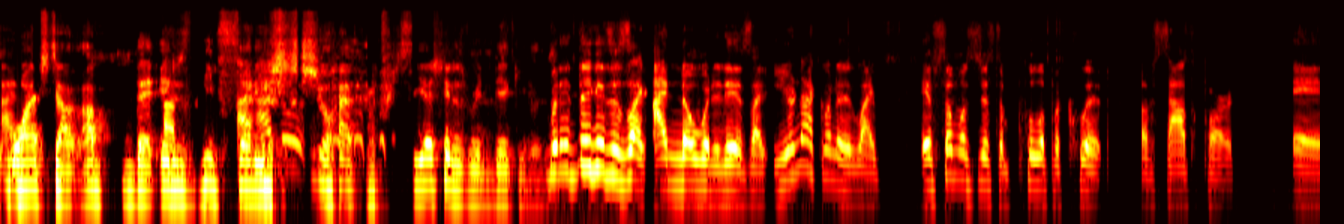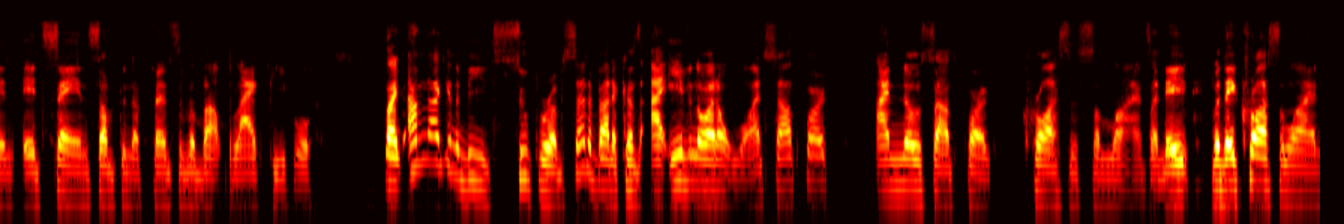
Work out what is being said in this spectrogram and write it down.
I, watch South. I'm, that it is the funniest I, I show I've ever seen. That shit is ridiculous. But the thing is, is like I know what it is. Like you're not gonna like if someone's just to pull up a clip of South Park and it's saying something offensive about black people. Like I'm not gonna be super upset about it because I even though I don't watch South Park, I know South Park crosses some lines. Like they but they cross the line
